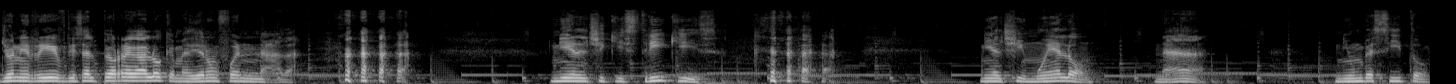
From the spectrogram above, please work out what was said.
Johnny Reeve dice, el peor regalo que me dieron fue nada. Ni el chiquistriquis. Ni el chimuelo. Nada. Ni un besito.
